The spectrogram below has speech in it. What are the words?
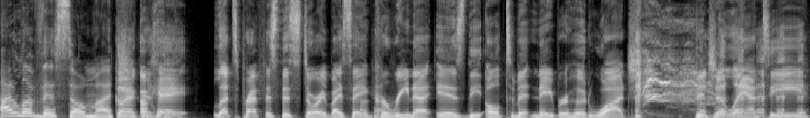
I love this so much. Go ahead. Chrissy. Okay, let's preface this story by saying Karina is the ultimate neighborhood watch vigilante.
